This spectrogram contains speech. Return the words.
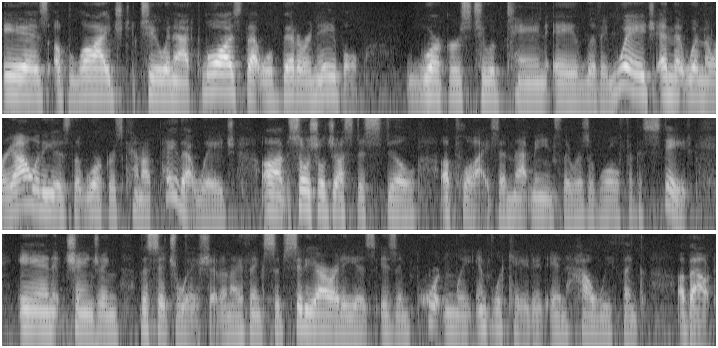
is obliged to enact laws that will better enable workers to obtain a living wage, and that when the reality is that workers cannot pay that wage, um, social justice still applies. And that means there is a role for the state in changing the situation. And I think subsidiarity is, is importantly implicated in how we think about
